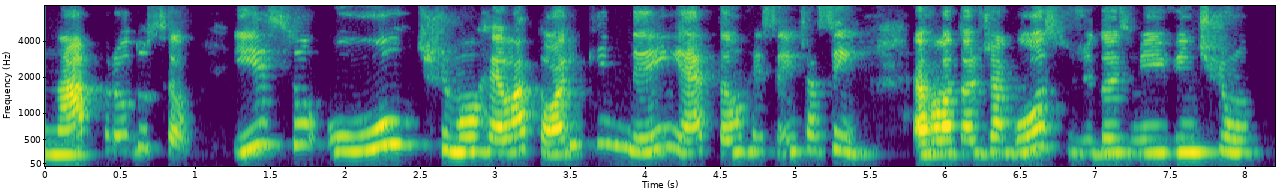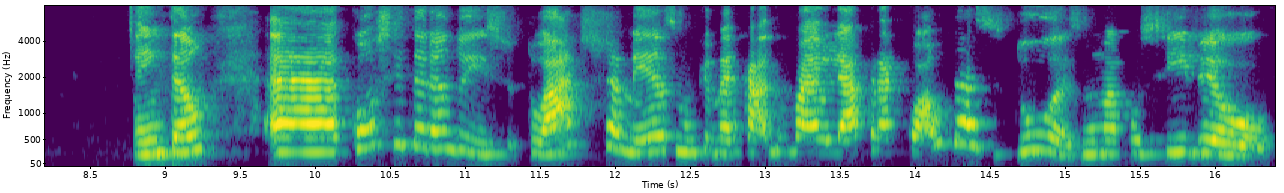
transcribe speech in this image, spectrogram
na produção. Isso, o último relatório, que nem é tão recente assim, é o relatório de agosto de 2021. Então, uh, considerando isso, tu acha mesmo que o mercado vai olhar para qual das duas numa possível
